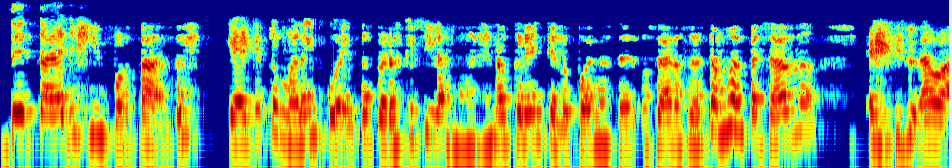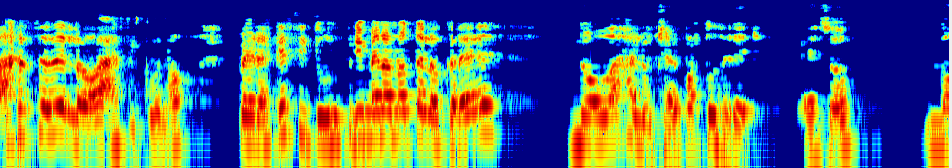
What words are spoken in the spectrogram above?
detalles importantes que hay que tomar en cuenta, pero es que si las mujeres no creen que lo pueden hacer, o sea, nosotros estamos empezando en la base de lo básico, ¿no? Pero es que si tú primero no te lo crees, no vas a luchar por tus derechos. Eso no,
